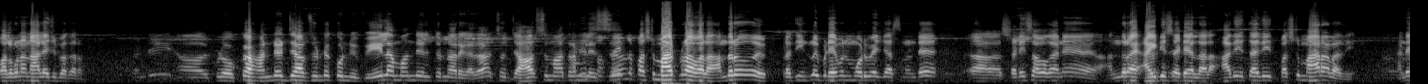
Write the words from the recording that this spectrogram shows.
వాళ్ళకున్న నాలెడ్జ్ ప్రకారం. ఇప్పుడు ఒక హండ్రెడ్ జాబ్స్ ఉంటే కొన్ని వేల మంది వెళ్తున్నారు కదా. సో జాబ్స్ మాత్రం లెస్ ఫస్ట్ మార్పు రావాలా? అందరూ ప్రతి ఇంట్లో ఇప్పుడు ఏమైనా మోటివేట్ చేస్తుందంటే స్టడీస్ అవ్వగానే అందరూ ఐటీ సైడ్ వెళ్ళాలి? అది అది ఫస్ట్ మారాలి అది? అంటే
